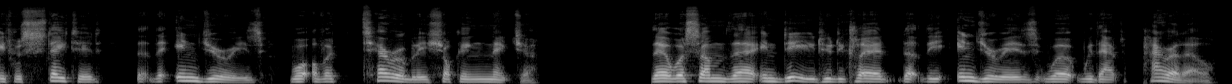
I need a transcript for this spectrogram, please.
it was stated that the injuries were of a terribly shocking nature. There were some there indeed who declared that the injuries were without parallel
